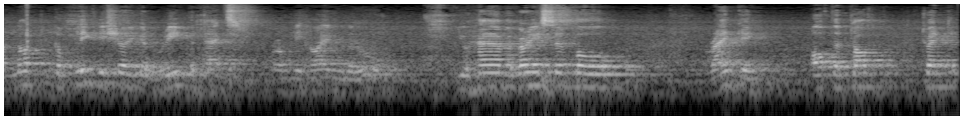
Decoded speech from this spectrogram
I'm not completely sure you can read the text from behind the room, you have a very simple ranking of the top 20.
